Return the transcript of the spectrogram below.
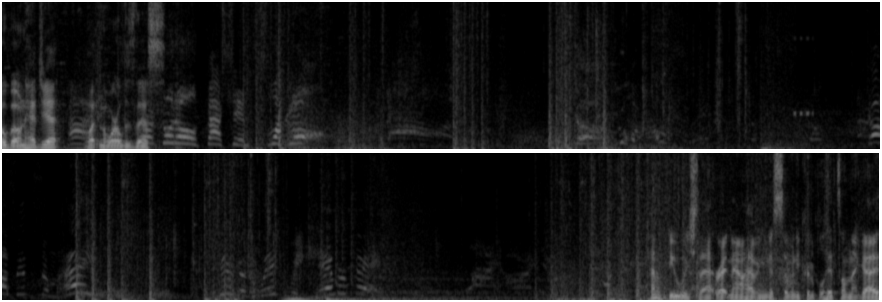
No boneheads yet? What in the world is this? Kind of do wish that right now, having missed so many critical hits on that guy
